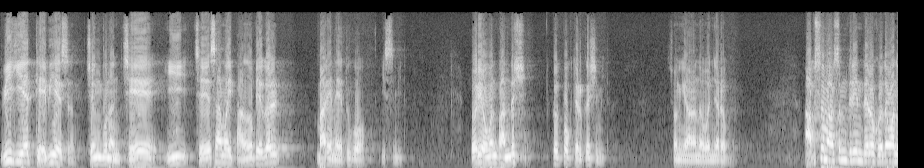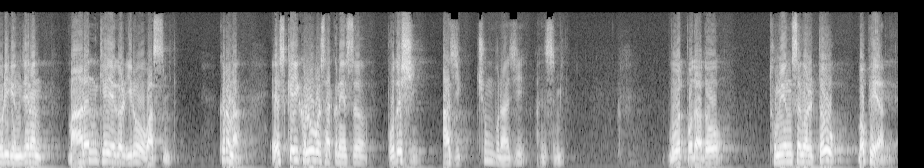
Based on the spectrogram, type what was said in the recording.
위기에 대비해서 정부는 제2, 제3의 방어벽을 마련해 두고 있습니다. 어려움은 반드시 극복될 것입니다. 존경하는 의원 여러분. 앞서 말씀드린 대로 그동안 우리 경제는 많은 개혁을 이루어 왔습니다. 그러나 SK 글로벌 사건에서 보듯이 아직 충분하지 않습니다. 무엇보다도 투명성을 더욱 높여야 합니다.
